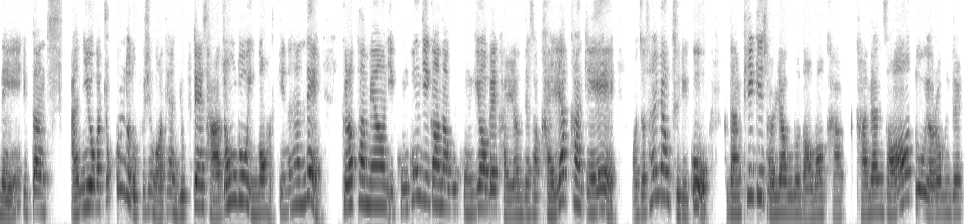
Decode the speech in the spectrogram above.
네, 일단 아니요가 조금 더 높으신 것 같아요. 한 6대 4 정도인 것 같기는 한데 그렇다면 이 공공기관하고 공기업에 관련돼서 간략하게 먼저 설명드리고 그다음 필기 전략으로 넘어가면서 또 여러분들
